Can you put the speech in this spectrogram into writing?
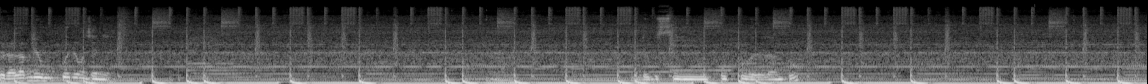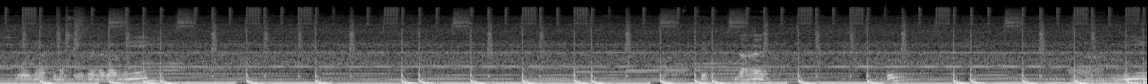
So dalam dia rupa dia macam ni besi copper dalam tu. So ni aku masukkan dalam ni. Ok dah kan? Tu. Uh, ni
